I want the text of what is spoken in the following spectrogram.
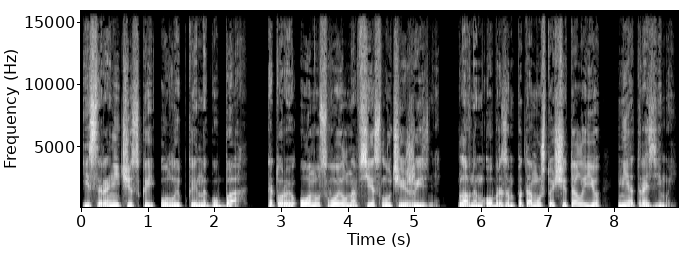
и с иронической улыбкой на губах, которую он усвоил на все случаи жизни, главным образом потому, что считал ее неотразимой.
